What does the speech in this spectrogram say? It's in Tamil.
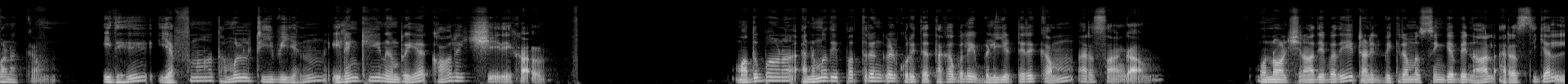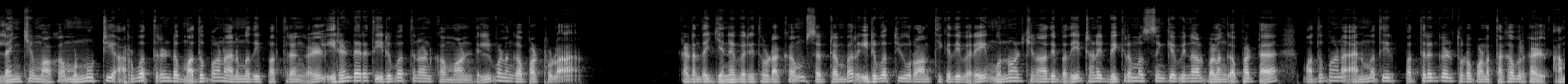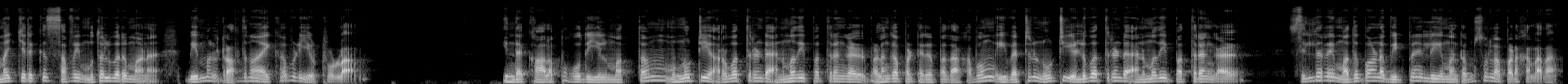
வணக்கம். இது எஃப்னா தமிழ் டிவியின் இலங்கையின் இன்றைய காலை செய்திகள். மதுபான அனுமதி பத்திரங்கள் குறித்த தகவலை வெளியிட்டிருக்கும் அரசாங்கம். முன்னாள் ஜனாதிபதி ரணில் விக்ரமசிங்கவினால் அரசியல் லஞ்சமாக முன்னூற்றி அறுபத்தி ரெண்டு மதுபான அனுமதி பத்திரங்கள் இரண்டாயிரத்தி இருபத்தி நான்காம் ஆண்டில் வழங்கப்பட்டுள்ளன. கடந்த ஜனவரி தொடக்கம் செப்டம்பர் இருபத்தி ஓராம் தேதி வரை முன்னாள் ஜனாதிபதி ரணில் விக்ரமசிங்கவினால் வழங்கப்பட்ட மதுபான அனுமதி பத்திரங்கள் தொடர்பான தகவல்கள் அமைச்சருக்கு சபை முதல்வருமான பிமல் ரத்நாயக்க வெளியிட்டுள்ளார். இந்த காலப்பகுதியில் மொத்தம் முன்னூற்றி அறுபத்தி ரெண்டு அனுமதி பத்திரங்கள் வழங்கப்பட்டிருப்பதாகவும் இவற்றில் நூற்றி எழுபத்தி ரெண்டு அனுமதி பத்திரங்கள் சில்லறை மதுபான விற்பனை நிலையம் என்றும் சொல்லப்படுகின்றன.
